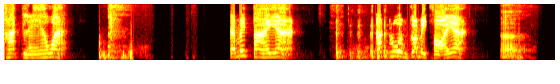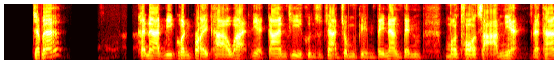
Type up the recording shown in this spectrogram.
พัดแล้วอะแต่ไม่ไปอะพักร่วมก็ไม่ถอยอะเออใช่ไหมขนาดมีคนปล่อยข่าวว่า เนี่ยการที่คุณสุชาติชมกลิ่นไปนั่งเป็นมทสามเนี่ยนะครับ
